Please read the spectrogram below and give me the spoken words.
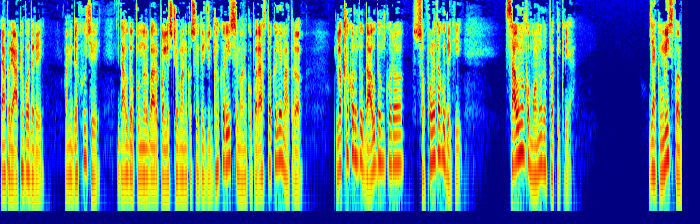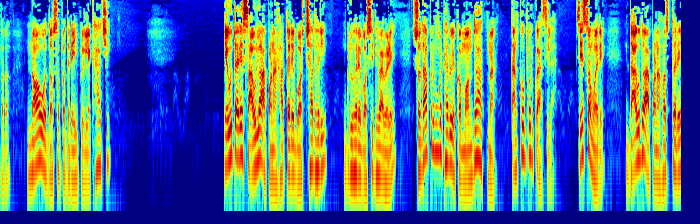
ଏହାପରେ ଆଠ ପଦରେ ଆମେ ଦେଖୁ ଯେ ଦାଉଦ ପୁନର୍ବାର ପଲିଷ୍ଠମାନଙ୍କ ସହିତ ଯୁଦ୍ଧ କରି ସେମାନଙ୍କୁ ପରାସ୍ତ କଲେ। ମାତ୍ର ଲକ୍ଷ୍ୟ କରନ୍ତୁ ଦାଉଦଙ୍କର ସଫଳତାକୁ ଦେଖି ସାଉଲଙ୍କ ମନର ପ୍ରତିକ୍ରିୟା। ଯାହାକି ଉଣେଇଶ ପର୍ବର ନଅ ଓ ଦଶ ପଦରେ ଏହିପରି ଲେଖା ଅଛି ଏଉତାରେ ସାଉଲ ଆପଣା ହାତରେ ବର୍ଚ୍ଛା ଧରି ଗୃହରେ ବସିଥିବା ବେଳେ ସଦାପ୍ରଭୁଙ୍କଠାରୁ ଏକ ମନ୍ଦ ଆତ୍ମା ତାଙ୍କ ଉପରକୁ ଆସିଲା। ସେ ସମୟରେ ଦାଉଦ ଆପଣା ହସ୍ତରେ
